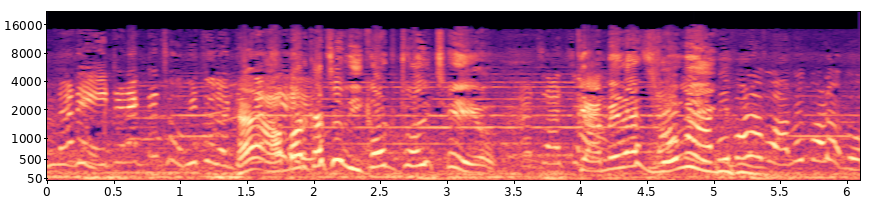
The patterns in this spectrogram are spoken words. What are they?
না না এইটার একটা ছবি তুলো ঠিক হ্যাঁ? আমার কাছে রেকর্ড চলছে। আচ্ছা আচ্ছা। ক্যামেরা রোলিং আমি পড়াবো আমি পড়াবো।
